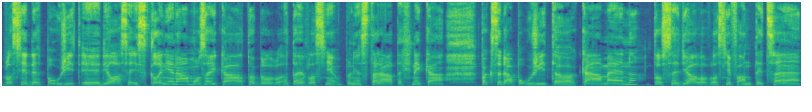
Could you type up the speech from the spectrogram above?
vlastně jde použít, i, dělá se i skleněná mozaika, to, byl, to je vlastně úplně stará technika, pak se dá použít eh, kámen, to se dělalo vlastně v antice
